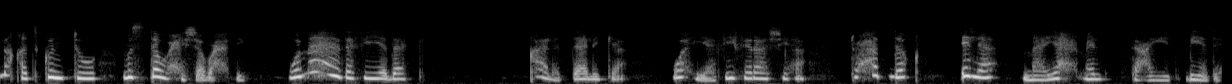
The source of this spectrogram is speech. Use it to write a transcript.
لقد كنت مستوحشة وحدي وما هذا في يدك؟ قالت ذلك وهي في فراشها تحدق إلى ما يحمل سعيد بيده.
